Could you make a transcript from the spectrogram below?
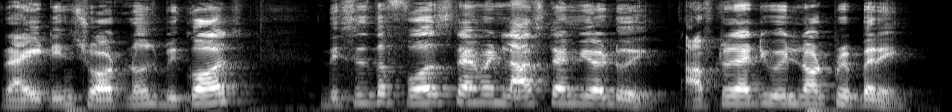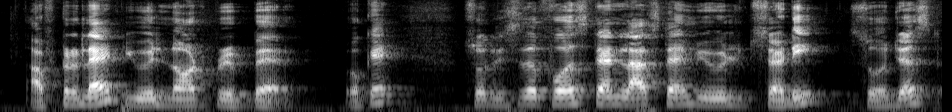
write in short notes because this is the first time and last time you are doing. After that you will not preparing after that you will not prepare. Okay? So this is the first and last time you will study. So just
